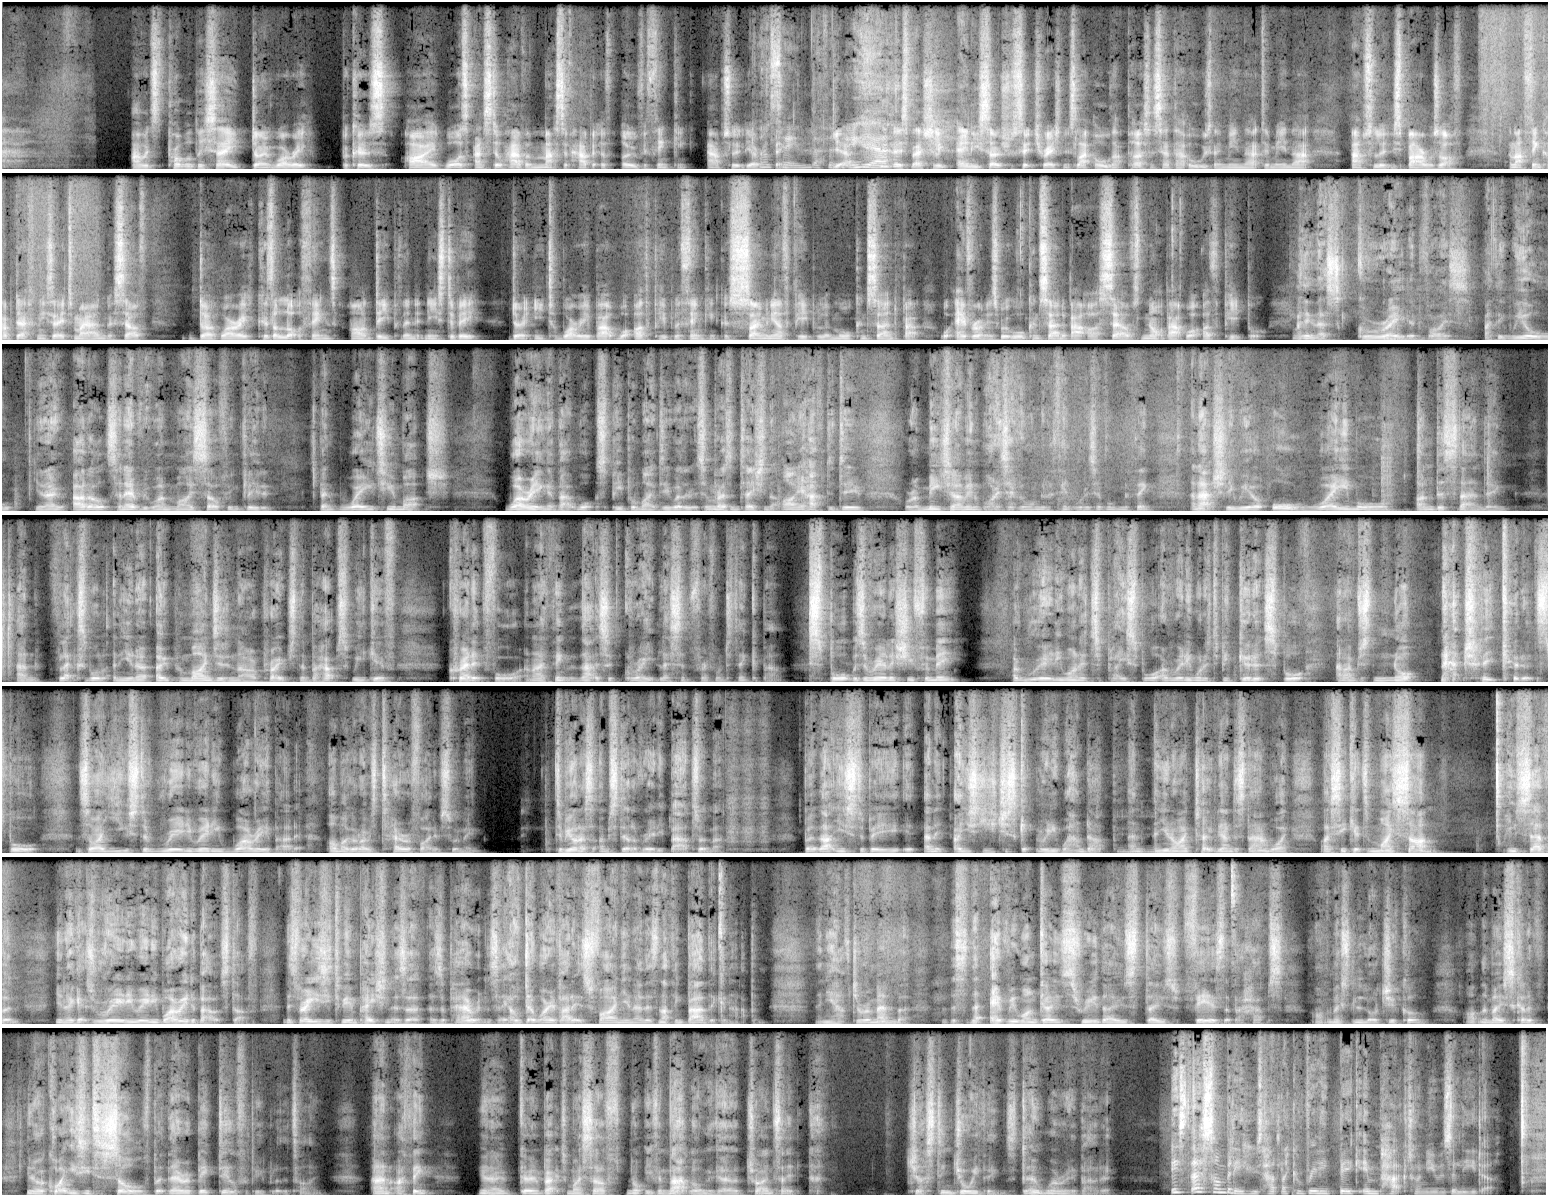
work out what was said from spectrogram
I would probably say don't worry because I was and still have a massive habit of overthinking absolutely Oh, everything. same, definitely. Yeah. Yeah. Especially any social situation. It's like, oh, that person said that. Oh, do they mean that? Do they mean that? Absolutely spirals off. And I think I'd definitely say to my younger self, don't worry, because a lot of things aren't deeper than it needs to be. Don't need to worry about what other people are thinking because so many other people are more concerned about what everyone is. We're all concerned about ourselves, not about what other people. I think that's great advice. I think we all, you know, adults and everyone, myself included, spend way too much worrying about what people might do, whether it's a mm. presentation that I have to do or a meeting. I mean, what is everyone going to think? What is everyone going to think? And actually, we are all way more understanding and flexible and, you know, open minded in our approach than perhaps we give credit for. And I think that that is a great lesson for everyone to think about. Sport was a real issue for me. I really wanted to play sport. I really wanted to be good at sport, and I'm just not naturally good at sport. And so I used to really, really worry about it. Oh my God, I was terrified of swimming. To be honest, I'm still a really bad swimmer. But that used to be, and it, I used to, you just get really wound up. And, mm-hmm. and, you know, I totally understand why I see kids. My son, who's seven, you know, gets really, really worried about stuff. And it's very easy to be impatient as a as a parent and say, "Oh, don't worry about it. It's fine. You know, there's nothing bad that can happen." Then you have to remember that, this, that everyone goes through those those fears that perhaps aren't the most logical, aren't the most kind of you know, are quite easy to solve, but they're a big deal for people at the time. And I think, you know, going back to myself, not even that long ago, I'd try and say, just enjoy things. Don't worry about it. Is there somebody who's had like a really big impact on you as a leader?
